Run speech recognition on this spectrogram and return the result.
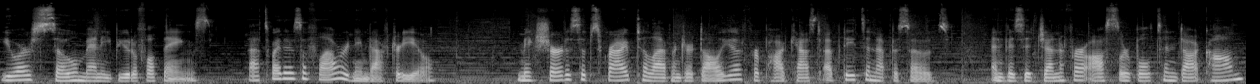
You are so many beautiful things. That's why there's a flower named after you. Make sure to subscribe to Lavender Dahlia for podcast updates and episodes, and visit jenniferoslerbolton.com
